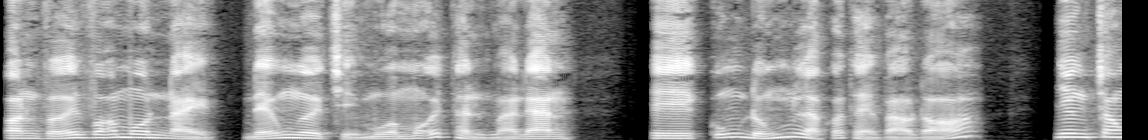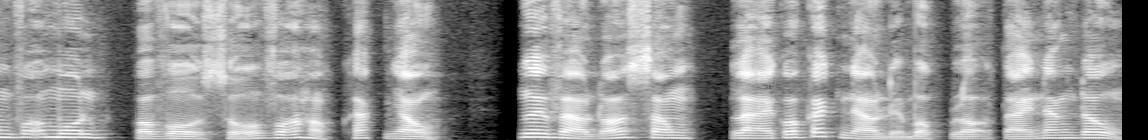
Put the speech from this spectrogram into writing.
Còn với võ môn này, nếu ngươi chỉ mua mỗi thần ma đan, thì cũng đúng là có thể vào đó. Nhưng trong võ môn có vô số võ học khác nhau. Ngươi vào đó xong, lại có cách nào để bộc lộ tài năng đâu.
